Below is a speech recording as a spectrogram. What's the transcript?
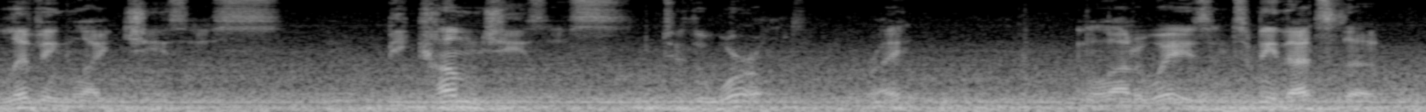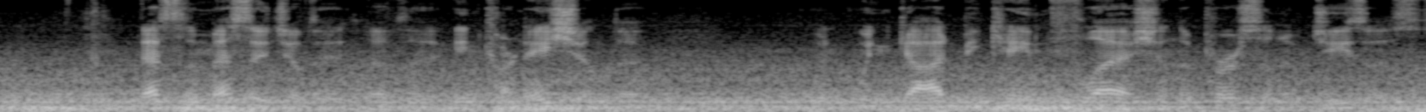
living like Jesus, become Jesus to the world, right? In a lot of ways. And to me, that's the that's the message of the of the incarnation. The God became flesh in the person of Jesus,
